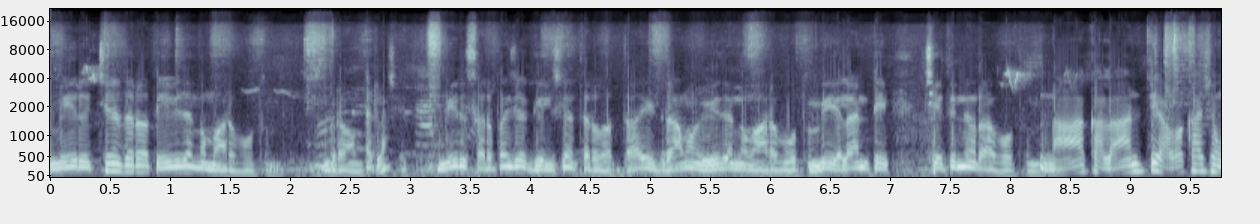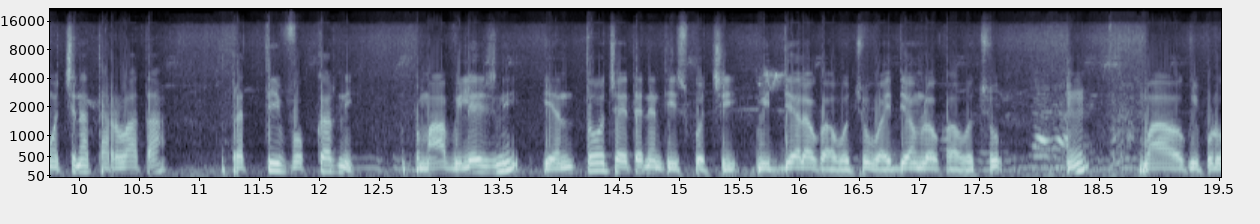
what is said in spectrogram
మీరు వచ్చిన తర్వాత ఏ విధంగా మారబోతుంది? గ్రామం మీరు సర్పంచ్గా గెలిచిన తర్వాత ఈ గ్రామం ఏ విధంగా మారబోతుంది? ఎలాంటి చైతన్యం రాబోతుంది? నాకు అలాంటి అవకాశం వచ్చిన తర్వాత ప్రతి ఒక్కరిని మా విలేజ్ని ఎంతో చైతన్యం తీసుకొచ్చి విద్యలో కావచ్చు వైద్యంలో కావచ్చు మా ఇప్పుడు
